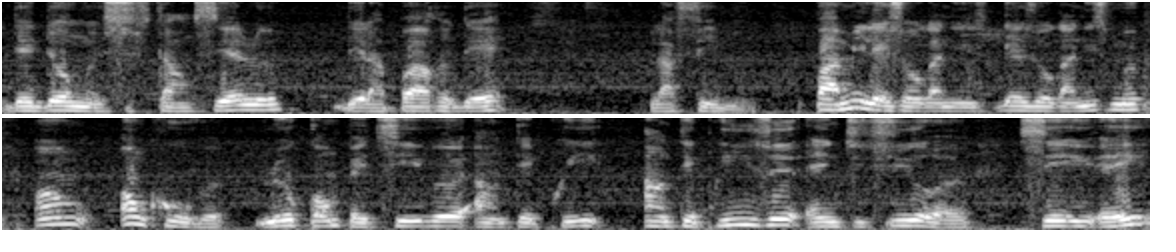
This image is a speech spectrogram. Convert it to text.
des dons substantiels de la part de la firme. Parmi les organismes, des organismes, on, trouve le Competitive Entreprise, entreprise Institut CUE,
